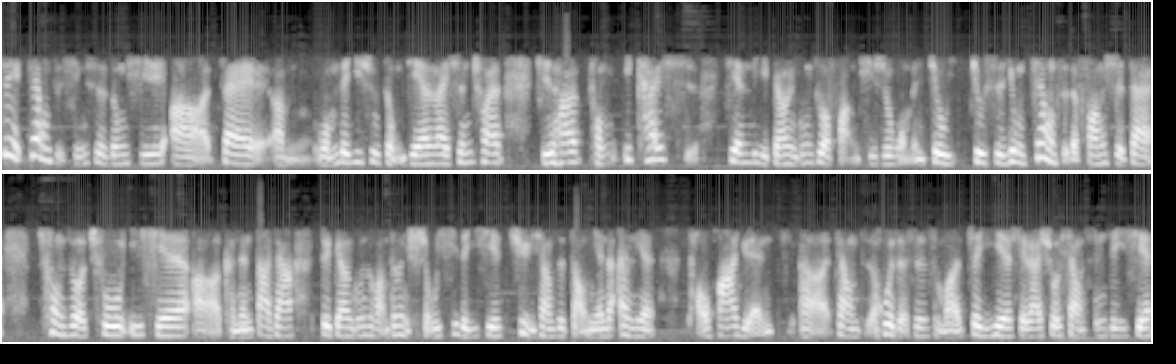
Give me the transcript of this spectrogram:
这这样子形式的东西啊，在嗯，我们的艺术总监赖声川，其实他从一开始建立表演工作坊，其实我们就就是用这样子的方式，在创作出一些啊，可能大家对表演工作坊都很熟悉的一些剧，像是早年的《暗恋桃花源》啊这样子，或者是什么这一页谁来说相声这一些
